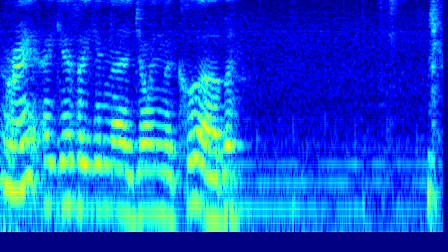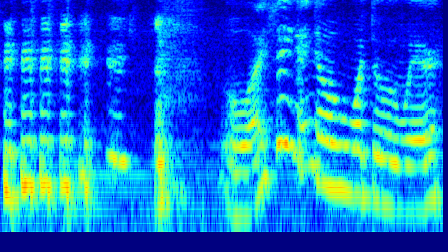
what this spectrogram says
Alright, I guess I can uh, join the club. oh, I think I know what to wear.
